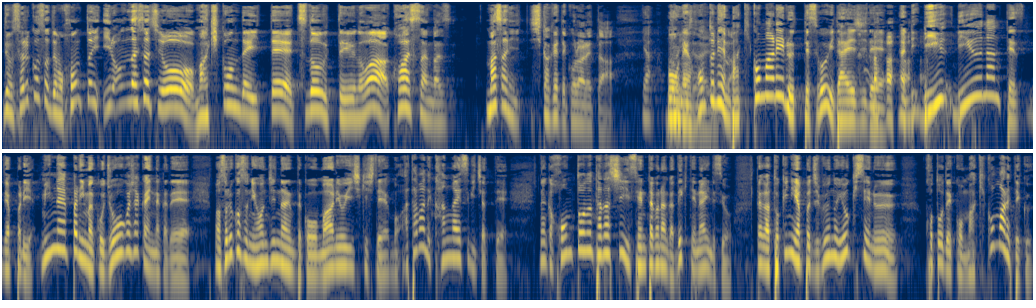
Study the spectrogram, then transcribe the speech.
でもそれこそでも本当にいろんな人たちを巻き込んでいって集うっていうのは小橋さんがまさに仕掛けてこられたいやもうね本当にね巻き込まれるってすごい大事で。り理由理由なんてやっぱりみんなやっぱり今こう情報社会の中で、まあ、それこそ日本人なんてこう周りを意識してもう頭で考えすぎちゃってなんか本当の正しい選択なんかできてないんですよ。だから時にやっぱ自分の予期せぬことでこう巻き込まれていく。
